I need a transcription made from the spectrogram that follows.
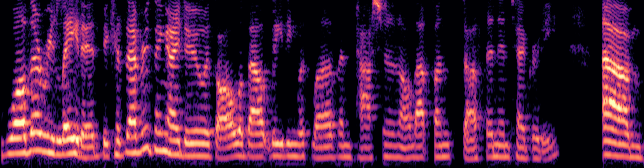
while they're related because everything i do is all about leading with love and passion and all that fun stuff and integrity. Um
